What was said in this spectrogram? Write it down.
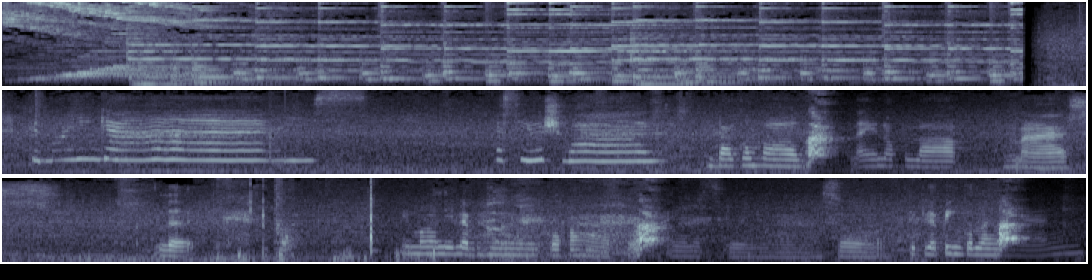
Good morning, guys! As usual, bago mag 9 o'clock, mas look. Yung mga nilabhan ko kahapon. Ayan na sila. So, tiklapin ko lang yan.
